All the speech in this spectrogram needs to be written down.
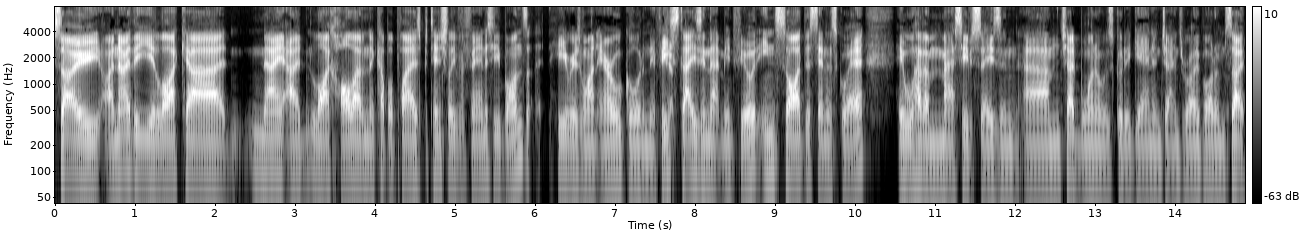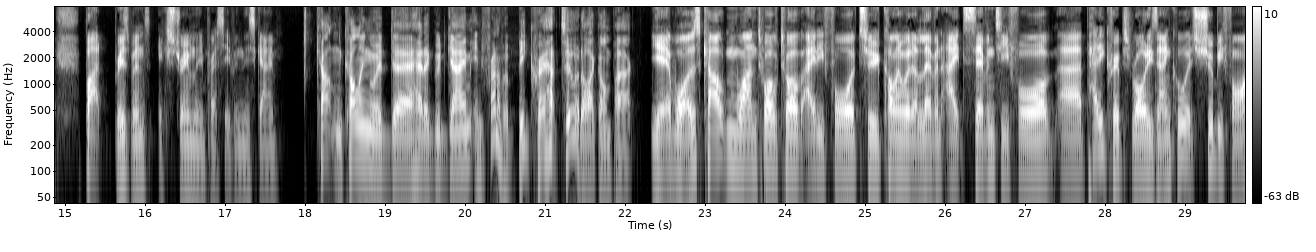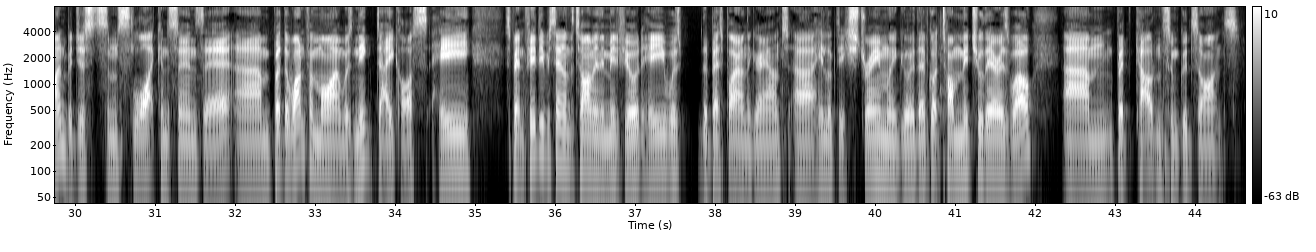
So I know that you like uh, uh, like Hollard and a couple of players potentially for fantasy bonds. Here is one, Errol Gulden. If he stays in that midfield inside the centre square, he will have a massive season. Um, Chad Warner was good again, and James Rowbottom. So, but Brisbane's extremely impressive in this game. Carlton Collingwood uh, had a good game in front of a big crowd too at Ikon Park. Yeah, it was. Carlton won 12 12 84 to Collingwood 11 8 74. Uh, Paddy Cripps rolled his ankle. It should be fine, but just some slight concerns there. Um, but the one for mine was Nick Daicos. He spent 50% of the time in the midfield. He was the best player on the ground. Uh, he looked extremely good. They've got Tom Mitchell there as well. Um, but Carlton, some good signs.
